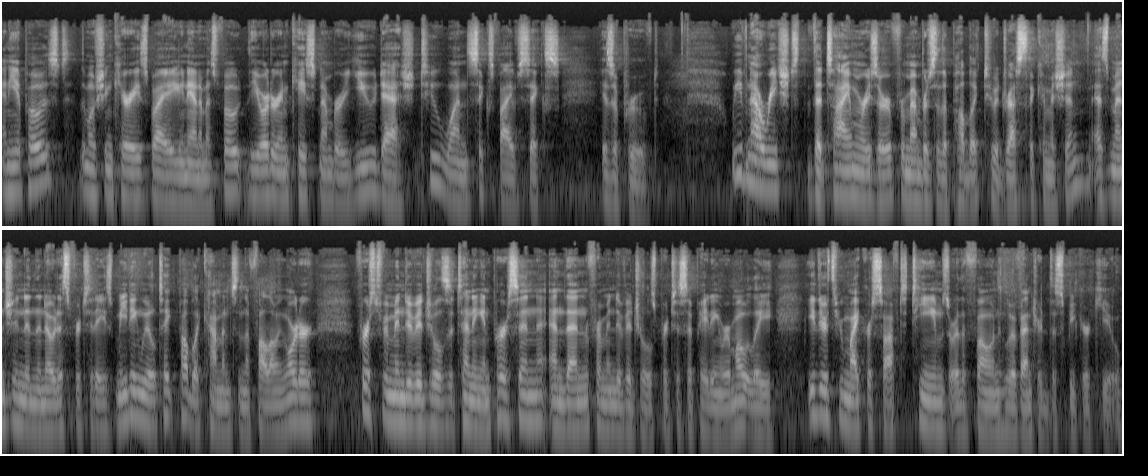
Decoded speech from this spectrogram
Any opposed? The motion carries by a unanimous vote. The order in case number U-21656 is approved. We've now reached the time reserved for members of the public to address the commission. As mentioned in the notice for today's meeting, we will take public comments in the following order. First from individuals attending in person, and then from individuals participating remotely, either through Microsoft Teams or the phone who have entered the speaker queue.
